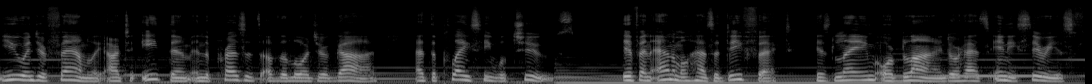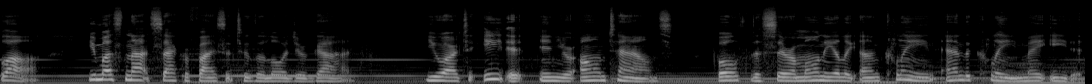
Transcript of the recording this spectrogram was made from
you and your family are to eat them in the presence of the Lord your God at the place he will choose. If an animal has a defect, is lame or blind, or has any serious flaw, you must not sacrifice it to the Lord your God. You are to eat it in your own towns. Both the ceremonially unclean and the clean may eat it,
